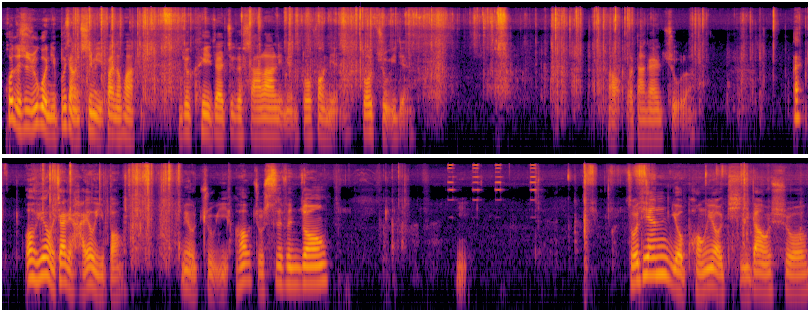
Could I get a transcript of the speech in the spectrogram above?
或者是如果你不想吃米饭的话，你就可以在这个沙拉里面多放点，多煮一点。好，我大概煮了。哎，哦，原来我家里还有一包，没有注意。好，煮四分钟。昨天有朋友提到说，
